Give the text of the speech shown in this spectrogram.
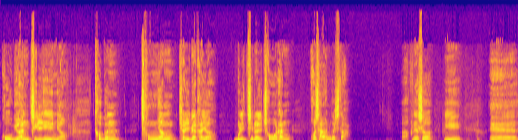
고귀한 진리이며 덕은 청렴 결백하여 물질을 초월한 고상한 것이다. 아, 그래서 이 에,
